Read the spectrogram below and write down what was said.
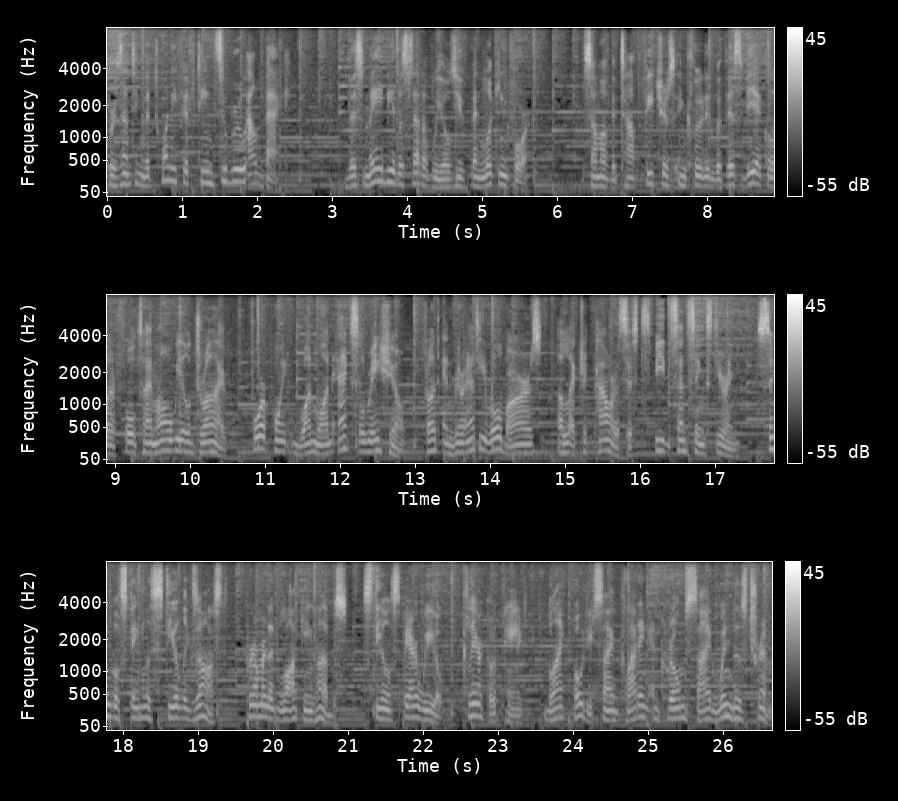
presenting the 2015 Subaru Outback. This may be the set of wheels you've been looking for. Some of the top features included with this vehicle are full-time all-wheel drive, 4.11 axle ratio, front and rear anti-roll bars, electric power assist speed sensing steering, single stainless steel exhaust, permanent locking hubs, steel spare wheel, clear coat paint, black body side cladding and chrome side windows trim.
